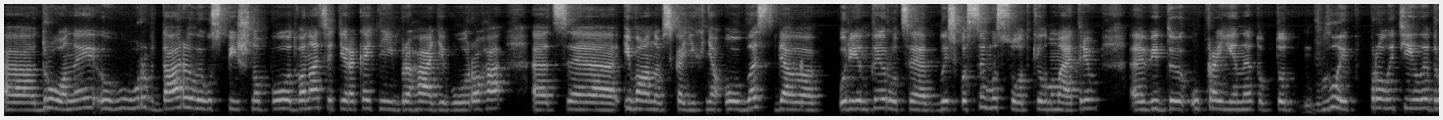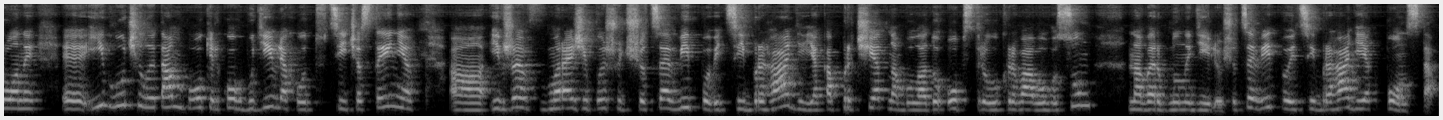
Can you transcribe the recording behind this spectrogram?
е, дрони ГУР вдарили успішно по 12-й ракетній бригаді ворога. Е, це Івановська їхня область. Для орієнтиру це близько 700 кілометрів е, від України, тобто вглиб пролетіли дрони е, і влучили там по кількох будівлях. От в цій частині. І вже в мережі пишуть, що це відповідь цій бригаді, яка причетна була до обстрілу кривавого сум на вербну неділю. Що це відповідь цій бригаді як помста.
